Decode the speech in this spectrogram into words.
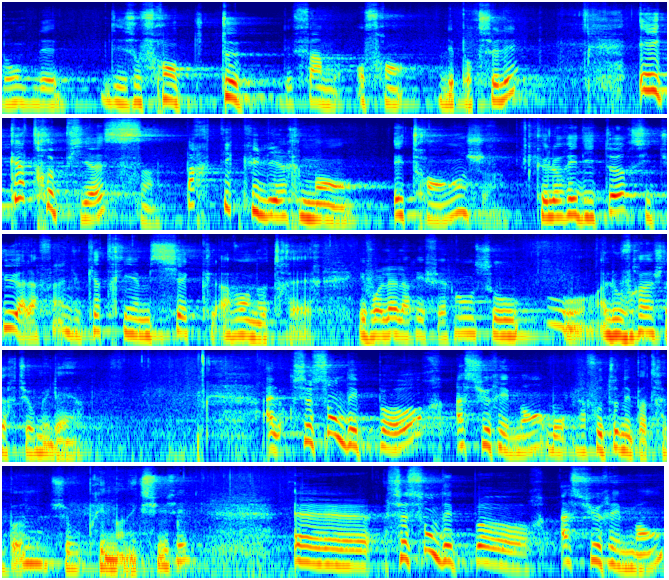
donc des, offrandes des femmes offrant des porcelets, et quatre pièces particulièrement étranges que leur éditeur situe à la fin du IVe siècle avant notre ère. Et voilà la référence à l'ouvrage d'Arthur Muller. Alors, ce sont des porcs, assurément. Bon, la photo n'est pas très bonne, je vous prie de m'en excuser. Euh, ce sont des porcs assurément,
